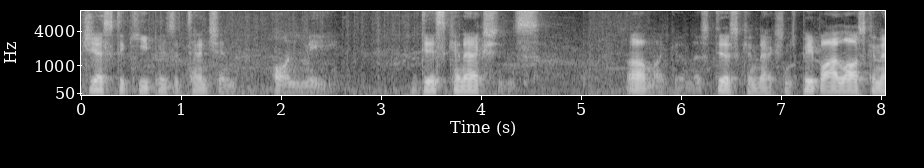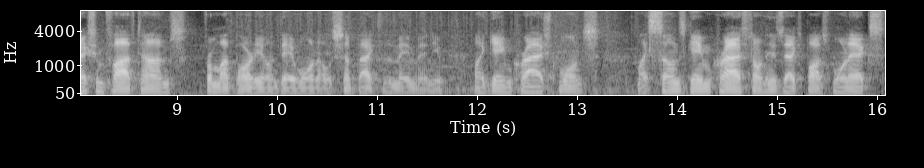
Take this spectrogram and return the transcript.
just to keep his attention on me. Disconnections. Oh my goodness, disconnections. People, I lost connection five times from my party on day one. I was sent back to the main menu. My game crashed once. My son's game crashed on his Xbox One X.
